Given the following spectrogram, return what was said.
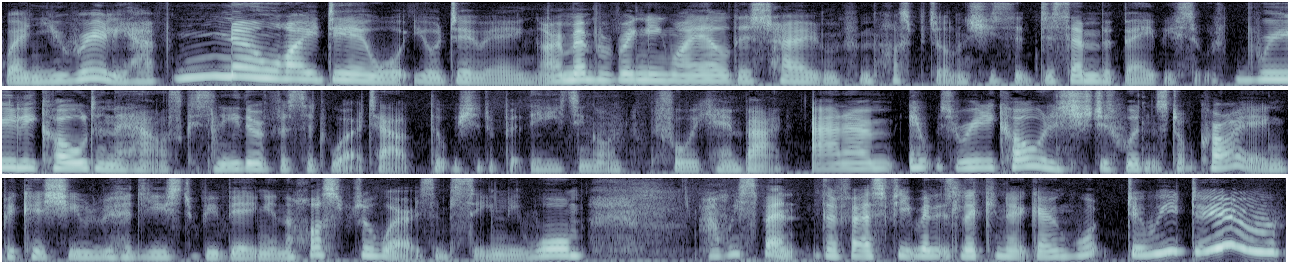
when you really have no idea what you're doing. I remember bringing my eldest home from hospital, and she's a December baby, so it was really cold in the house because neither of us had worked out that we should have put the heating on before we came back. And um, it was really cold, and she just wouldn't stop crying because she had used to be being in the hospital where it's obscenely warm. And we spent the first few minutes looking at it going, what do we do?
